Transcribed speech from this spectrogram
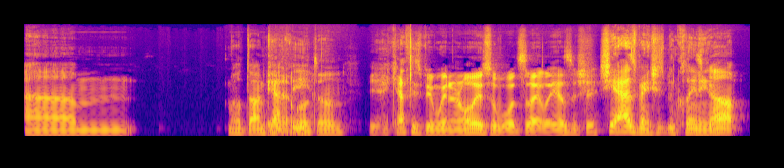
Um, well done, yeah, Kathy. Well done. Yeah, Kathy's been winning all those awards lately, hasn't she? She has been. She's been cleaning been, up.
